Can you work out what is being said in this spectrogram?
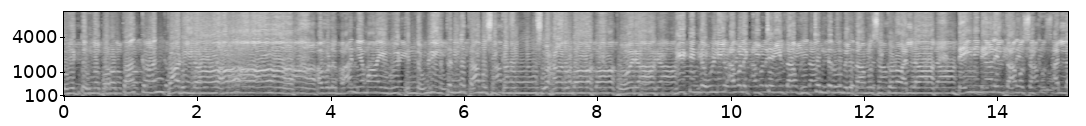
വീട്ടിൽ നിന്ന് പുറത്താക്കാൻ പാടില്ല. അവൾ മാന്യമായി വീട്ടിന്റെ ഉള്ളിൽ തന്നെ താമസിക്കണം. പോരാ. വീട്ടിന്റെ ഉള്ളിൽ അവൾ കിച്ചണിൽ കിച്ചന്റെ റൂമിൽ താമസിക്കണോ അല്ല? ഡൈനിങ് ഹാളിൽ താമസിക്കും അല്ല?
